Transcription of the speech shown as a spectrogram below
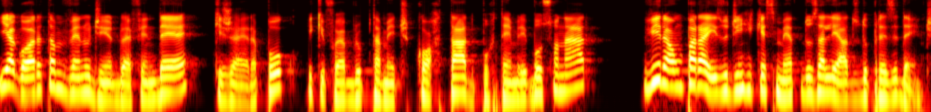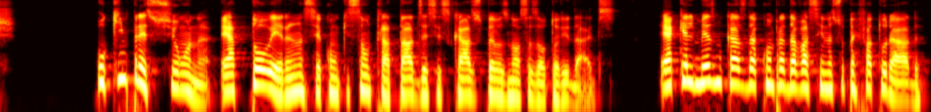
E agora estamos vendo o dinheiro do FNDE, que já era pouco e que foi abruptamente cortado por Temer e Bolsonaro, virar um paraíso de enriquecimento dos aliados do presidente. O que impressiona é a tolerância com que são tratados esses casos pelas nossas autoridades. É aquele mesmo caso da compra da vacina superfaturada.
